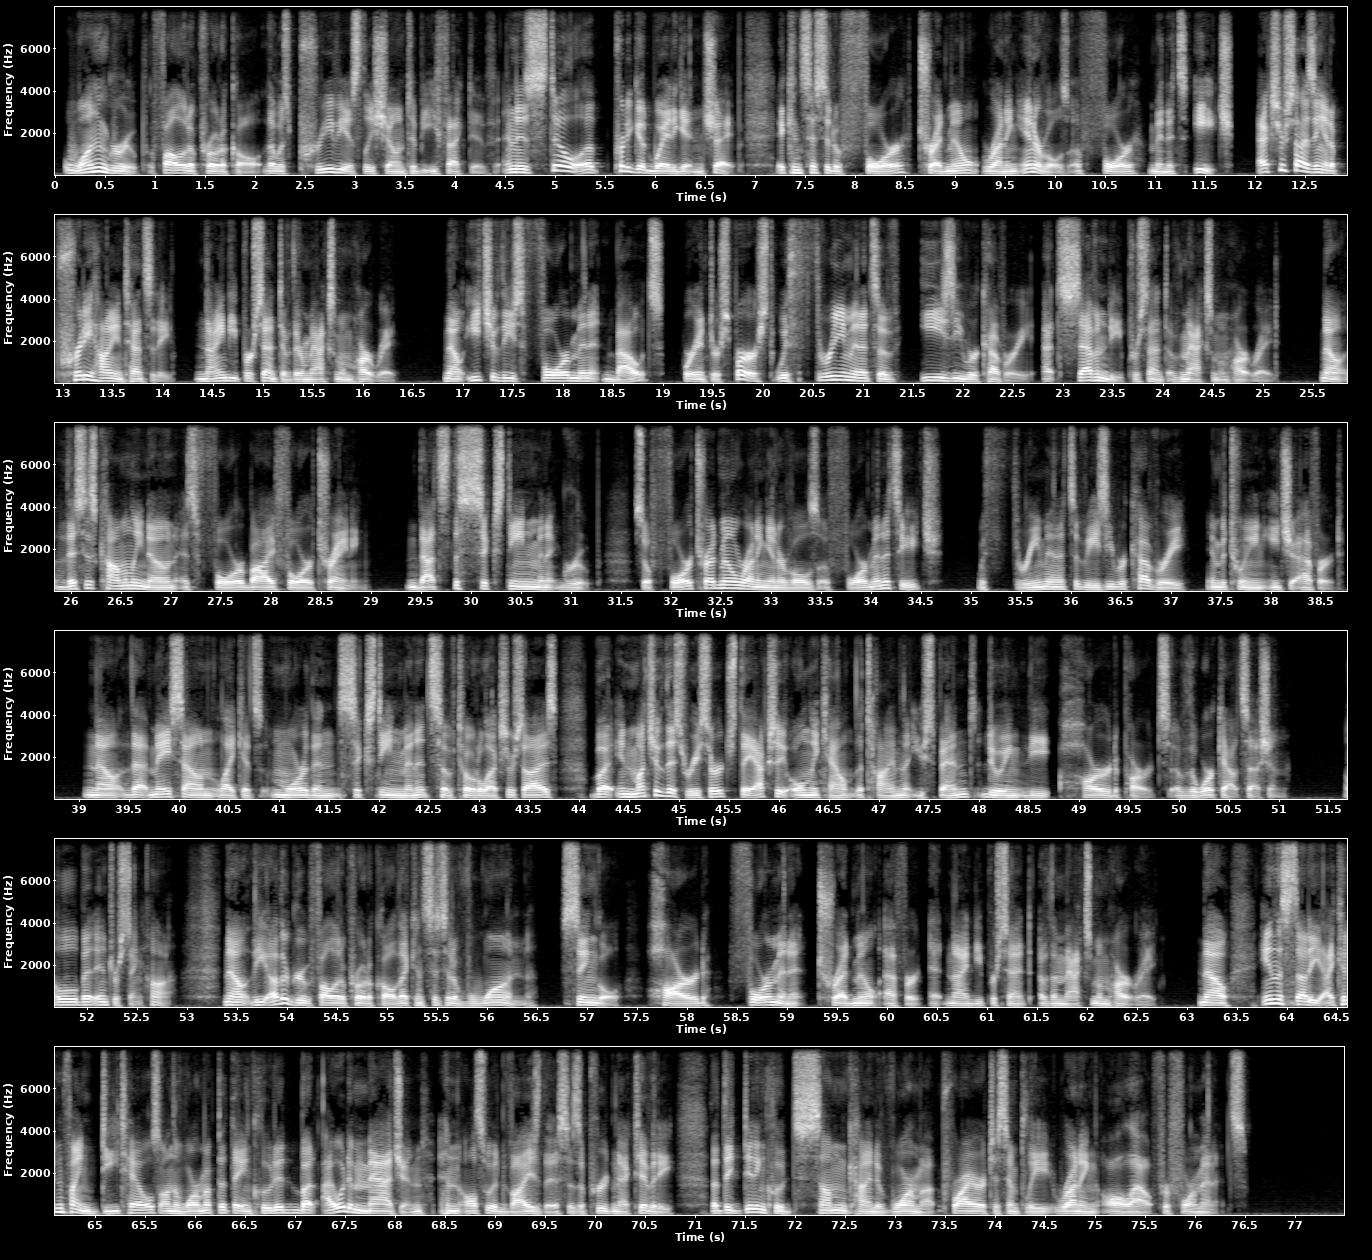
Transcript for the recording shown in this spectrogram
One group followed a protocol that was previously shown to be effective and is still a pretty good way to get in shape. It consisted of four treadmill running intervals of four minutes each, exercising at a pretty high intensity. 90% of their maximum heart rate. Now, each of these four minute bouts were interspersed with three minutes of easy recovery at 70% of maximum heart rate. Now, this is commonly known as 4x4 training. That's the 16 minute group. So, four treadmill running intervals of four minutes each, with three minutes of easy recovery in between each effort. Now, that may sound like it's more than 16 minutes of total exercise, but in much of this research, they actually only count the time that you spend doing the hard parts of the workout session. A little bit interesting, huh? Now, the other group followed a protocol that consisted of one single hard four minute treadmill effort at 90% of the maximum heart rate. Now, in the study, I couldn't find details on the warm up that they included, but I would imagine, and also advise this as a prudent activity, that they did include some kind of warm up prior to simply running all out for four minutes.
